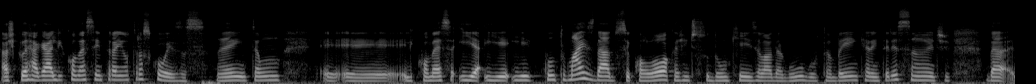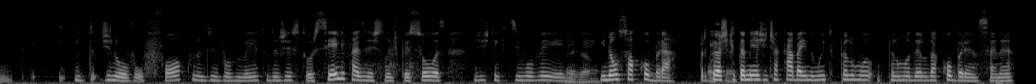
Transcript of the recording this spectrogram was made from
acho que o RH ali começa a entrar em outras coisas, né? Então é, é, ele começa e, e, e, quanto mais dados você coloca, a gente estudou um case lá da Google também que era interessante, da, e, de novo, o foco no desenvolvimento do gestor. Se ele faz a gestão de pessoas, a gente tem que desenvolver ele. Legal. E não só cobrar. Porque okay. eu acho que também a gente acaba indo muito pelo, pelo modelo da cobrança, né?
